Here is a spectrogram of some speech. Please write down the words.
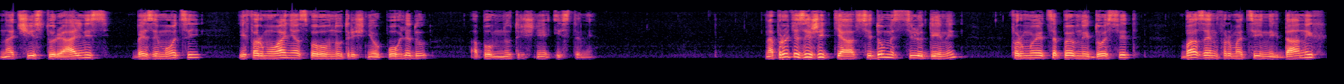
на чисту реальність без емоцій і формування свого внутрішнього погляду або внутрішньої істини. На протязі життя в свідомості людини формується певний досвід, база інформаційних даних,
